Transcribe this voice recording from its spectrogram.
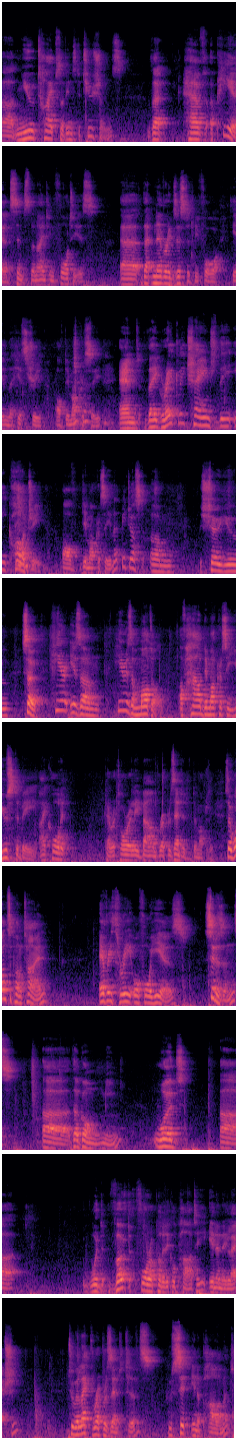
uh, new types of institutions that have appeared since the 1940s uh, that never existed before in the history of democracy. And they greatly changed the ecology of democracy. Let me just um, show you. So here is, um, here is a model of how democracy used to be. I call it territorially bound representative democracy. So once upon a time, every three or four years, citizens, uh, the Gongmin, would uh, would vote for a political party in an election to elect representatives who sit in a parliament,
